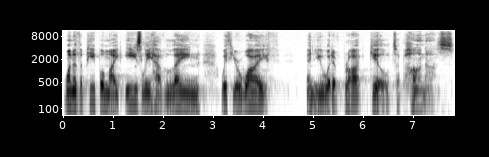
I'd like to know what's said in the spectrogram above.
One of the people might easily have lain with your wife, and you would have brought guilt upon us.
